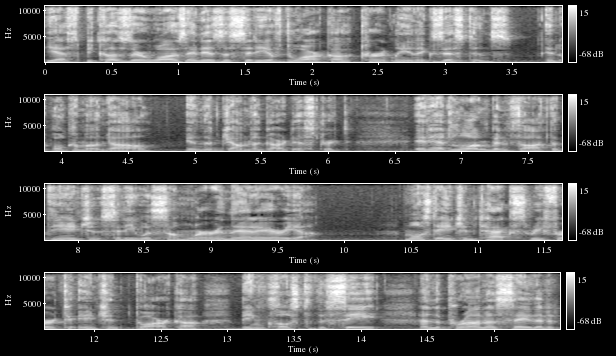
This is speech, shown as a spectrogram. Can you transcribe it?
Yes, because there was and is a city of Dwarka currently in existence, in Okamandal, in the Jamnagar district, it had long been thought that the ancient city was somewhere in that area. Most ancient texts refer to ancient Dwarka being close to the sea, and the Puranas say that it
